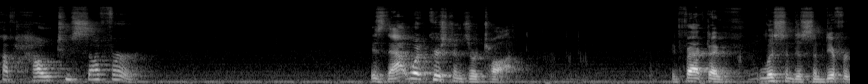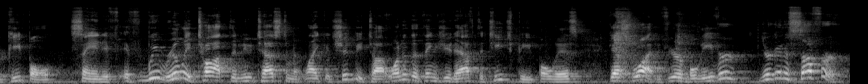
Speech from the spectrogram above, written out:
of how to suffer. Is that what Christians are taught? In fact, I've listened to some different people saying if, if we really taught the New Testament like it should be taught, one of the things you'd have to teach people is guess what? If you're a believer, you're going to suffer.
